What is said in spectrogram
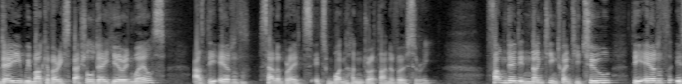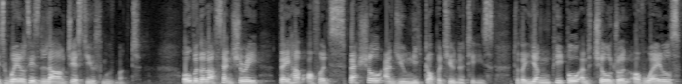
Today we mark a very special day here in Wales as the Urdd celebrates its 100th anniversary. Founded in 1922, the Urdd is Wales's largest youth movement. Over the last century, they have offered special and unique opportunities to the young people and children of Wales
